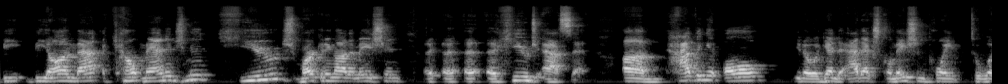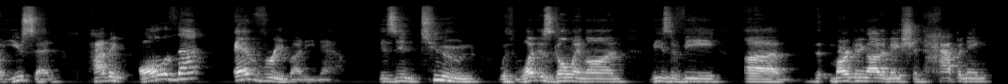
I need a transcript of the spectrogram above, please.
be, beyond that, account management, huge marketing automation, a, a, a huge asset. Um, having it all, you know, again, to add exclamation point to what you said, having all of that, everybody now is in tune with what is going on vis-a-vis uh, the marketing automation happening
